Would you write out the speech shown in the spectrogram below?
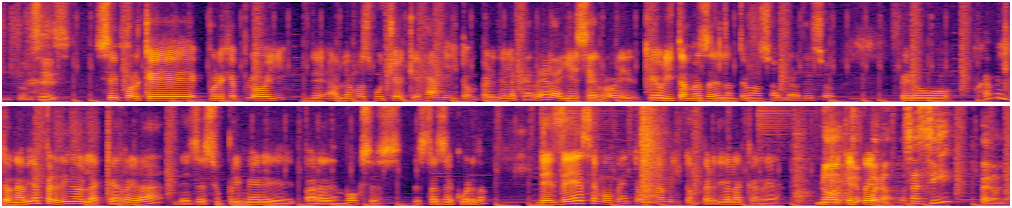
Entonces... Sí, porque, por ejemplo, hoy hablamos mucho de que Hamilton perdió la carrera y ese error, y que ahorita más adelante vamos a hablar de eso, pero Hamilton había perdido la carrera desde su primer eh, parada en boxes, ¿estás de acuerdo? Desde ese momento Hamilton perdió la carrera. No, bueno, o sea, sí, pero no.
